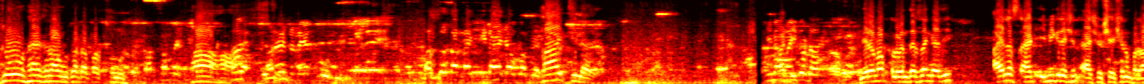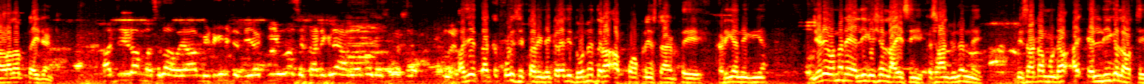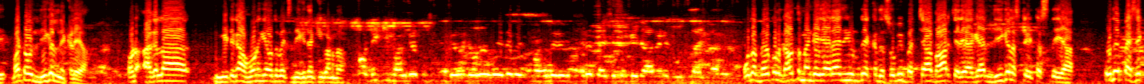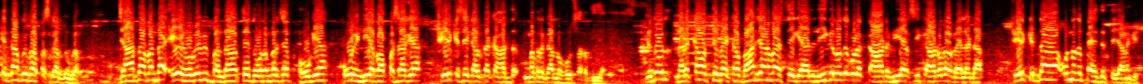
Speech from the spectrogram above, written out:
ਜੋ ਫੈਸਲਾ ਹੋਊ ਸਾਡਾ ਪਰਸੋਂ ਨੂੰ। ਵਿੱਚ ਹਾਂ ਹਾਂ। ਹੁਣੇ ਡਿਟੇਲ ਹੋਊਗੀ ਪਰਸੋਂ ਕਰਨਾ ਕੀ ਲਾਇਆ ਜਾਊਗਾ ਫਿਰ। ਹਾਂ ਇੱਥੇ ਲੈ ਜਾਓ। ਕੀ ਨਾਮ ਹੈ ਤੁਹਾਡਾ? ਮੇਰਾ ਨਾਮ ਕੁਲਵਿੰਦਰ ਸਿੰਘ ਹੈ ਜੀ। IELTS and immigration association Barnala the president. ਅੱਜ ਜਿਹੜਾ ਮਸਲਾ ਹੋਇਆ ਮੀਟਿੰਗ ਵੀ ਚੱਲੀ ਆ ਕੀ ਉਹਦਾ ਸਿੱਟਾ ਨਿਕਲਿਆ? ਅਗਲਾ ਤੁਹਾਡਾ plan? ਅਜੇ ਤੱਕ ਕੋਈ ਸਿੱਟਾ ਨਹੀਂ ਨਿਕਲਿਆ ਜੀ। ਦੋਨੇ ਤਰ੍ਹਾਂ ਆਪੋ ਆਪਣੇ ਸਟੈਂਡ ਤੇ ਖੜੀਆਂ ਨੇਗੀਆਂ ਜਿਹੜੇ ਉਹਨਾਂ ਨੇ ਐਲੀਗੇਸ਼ਨ ਲਾਏ ਸੀ ਕਿਸਾਨ ਯੂਨੀਅਨ ਨੇ ਵੀ ਸਾਡਾ ਮੁੰਡਾ ਇਲੀਗਲ ਆ ਉੱਥੇ ਬਟ ਉਹ ਲੀਗਲ ਨਿਕਲਿਆ। ਹੁਣ ਅਗਲਾ ਮੀਟਿੰਗਾਂ ਹੋਣਗੀਆਂ ਉਹਦੇ ਵਿੱਚ ਦੇਖਦੇ ਹਾਂ ਕੀ ਬਣਦਾ। ਤੁਹਾਡੀ ਕੀ ਮੰਗ ਹੈ? ਤੁਸੀਂ ਕੀ ਕਹਿਣਾ ਚਾਹੁੰਦੇ ਹੋ? ਇਹਦੇ ਵਿੱਚ ਮਸਲੇ ਦੇ ਵਿੱਚ ਜਿਹੜੇ ਪੈਸੇ ਮੰਗੇ ਜਾ ਰਹੇ ਨੇ ਦੋਸ਼ ਲਾਏ ਜਾ ਰਹੇ ਨੇ। ਉਹ ਤਾਂ ਬਿਲਕੁਲ ਗਲਤ ਮੰਗਿਆ ਜਾ ਰਿਹਾ ਜੀ। ਹੁਣ ਤੇ ਇੱਕ ਦੱਸੋ ਵੀ ਬੱਚਾ ਬਾਹਰ ਚਲਿਆ ਗਿਆ ਲੀਗਲ ਸਟੇਟਸ ਤੇ ਆ ਉਹਦੇ ਪੈਸੇ ਕਿੱਦਾਂ ਕੋਈ ਵਾਪਸ ਕਰ ਦੂਗਾ? ਜਾਂ ਤਾਂ ਬੰਦਾ ਇਹ ਹੋਵੇ ਵੀ ਬੰਦਾ ਉੱਥੇ 2 ਨੰਬਰ 'ਚ ਹੋ ਗਿਆ ਉਹ ਇੰਡੀਆ ਵਾਪਸ ਆ ਗਿਆ ਫਿਰ ਕਿਸੇ ਗੱਲ ਤੱਕ ਹੱਦ ਮਤਲਬ ਗੱਲ ਹੋ ਸਕਦੀ ਆ। ਜਦੋਂ ਲੜਕਾ ਉੱਥੇ ਬੈਠਾ ਬਾਹਰ ਜਾਣ ਵਾਸਤੇ ਗਿਆ ਲੀਗਲ ਉਹਦੇ ਕੋਲ ਕਾਰਡ ਵੀਆਰਸੀ ਕਾਰਡ ਉਹਦਾ ਵੈਲਿਡ ਆ ਫਿਰ ਕਿੱਦਾਂ ਉਹਨਾਂ ਤੋਂ ਪੈਸੇ ਦਿੱਤੇ ਜਾਣਗੇ?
